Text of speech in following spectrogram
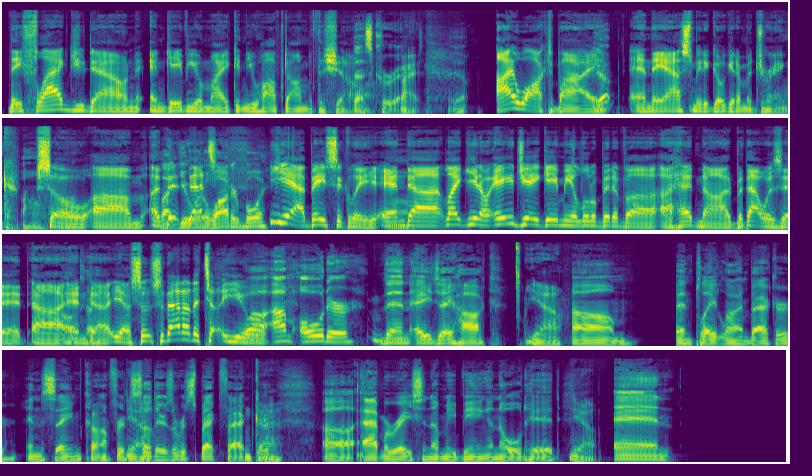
they flagged you down and gave you a mic, and you hopped on with the show. That's correct. Right. Yep. I walked by Yep. and they asked me to go get him a drink. so, um, Like th- you were the water boy. yeah, basically, and uh, like you know, AJ gave me a little bit of a, a head nod, but that was it. Uh, And uh, yeah, so so that ought to tell you. Well, I'm older than AJ Hawk. yeah, um, and played linebacker in the same conference. Yeah. So there's a respect factor, Okay. uh, admiration of me being an old head. yeah, And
